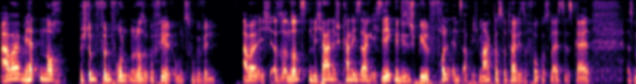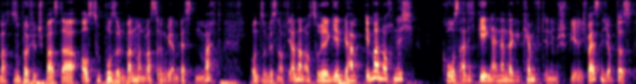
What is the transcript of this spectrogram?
Aber mir hätten noch bestimmt fünf Runden oder so gefehlt, um zu gewinnen. Aber ich, also ansonsten mechanisch kann ich sagen, ich segne dieses Spiel voll ins Ab. Ich mag das total, diese Fokusleiste ist geil. Es macht super viel Spaß, da auszupuzzeln, wann man was irgendwie am besten macht und so ein bisschen auf die anderen auch zu reagieren. Wir haben immer noch nicht großartig gegeneinander gekämpft in dem Spiel. Ich weiß nicht, ob das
